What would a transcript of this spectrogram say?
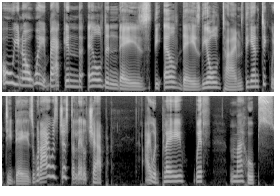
Oh, you know, way back in the Elden days, the Eld days, the old times, the antiquity days, when I was just a little chap, I would play with my hoops.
